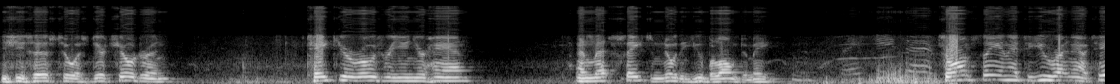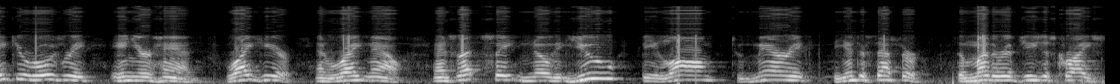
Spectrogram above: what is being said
she says to us, Dear children, take your rosary in your hand and let Satan know that you belong to me. So I'm saying that to you right now. Take your rosary in your hand, right here and right now, and let Satan know that you belong to Mary, the intercessor, the mother of Jesus Christ,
